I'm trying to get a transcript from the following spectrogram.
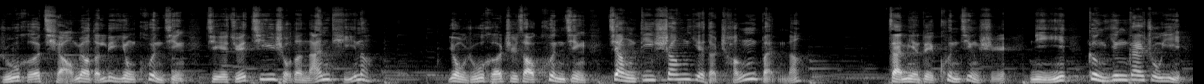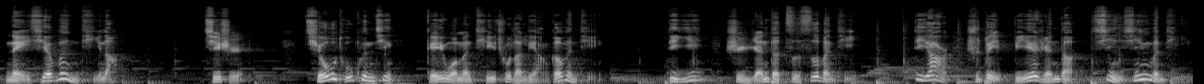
如何巧妙地利用困境解决棘手的难题呢？又如何制造困境，降低商业的成本呢？在面对困境时，你更应该注意哪些问题呢？其实，囚徒困境给我们提出了两个问题：第一是人的自私问题，第二是对别人的信心问题。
